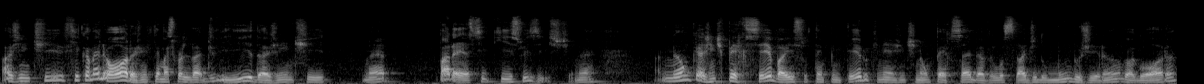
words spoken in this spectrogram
a gente fica melhor, a gente tem mais qualidade de vida, a gente, né, parece que isso existe, né? Não que a gente perceba isso o tempo inteiro, que nem a gente não percebe a velocidade do mundo girando agora,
